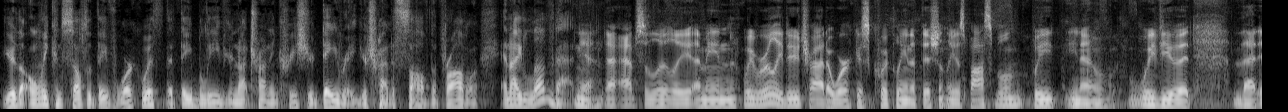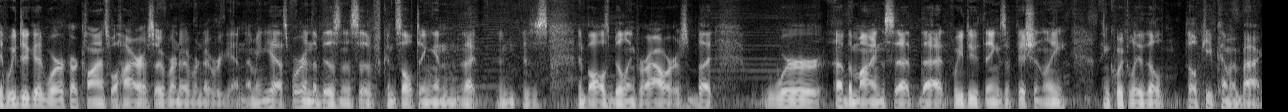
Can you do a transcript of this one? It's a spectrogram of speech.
you're the only consultant they've worked with that they believe you're not trying to increase your day rate. You're trying to solve the problem. And I love that. Yeah, absolutely. I mean, we really do try to work as quickly and efficiently as possible. We, you know, we view it that if we do good work, our clients will hire us over and over and over again. I mean, yes, we're in the business of consulting and that is involves billing for hours, but we're of the mindset that we do things efficiently and quickly they'll they'll keep coming back.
